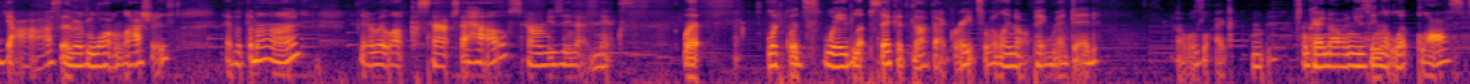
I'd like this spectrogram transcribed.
Yes, and they're long lashes. I put them on. Now we look Snatch the House. Now I'm using that NYX liquid suede lipstick. It's not that great. It's really not pigmented. I was like, mm. okay, now I'm using a lip gloss.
